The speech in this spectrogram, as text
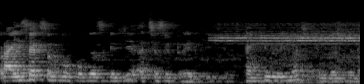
प्राइस एक्शन को फोकस कीजिए, अच्छे से ट्रेड कीजिए। Thank you very much investment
